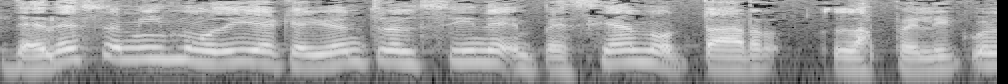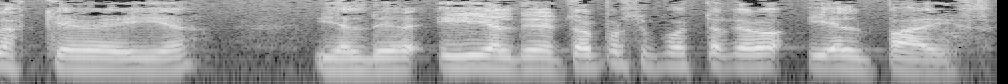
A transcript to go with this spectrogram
Desde ese mismo día que yo entré al cine, empecé a notar las películas que veía y el, y el director, por supuesto que no, y el país.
